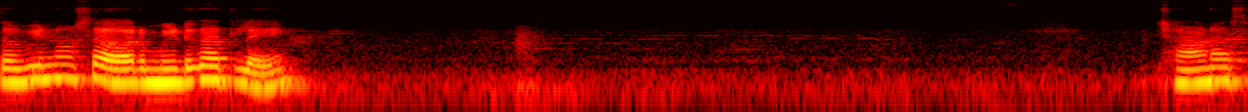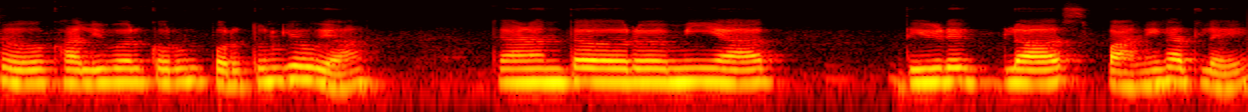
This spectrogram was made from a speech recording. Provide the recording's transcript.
चवीनुसार मीठ घातलं आहे छान असं खालीवर करून परतून घेऊया. त्यानंतर मी यात दीड ग्लास पाणी घातलं आहे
